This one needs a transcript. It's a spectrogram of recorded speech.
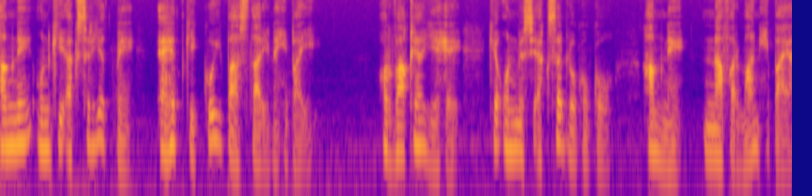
ہم نے ان کی اکثریت میں عہد کی کوئی پاسداری نہیں پائی۔ اور واقعہ یہ ہے کہ ان میں سے اکثر لوگوں کو ہم نے نافرمان ہی پایا۔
